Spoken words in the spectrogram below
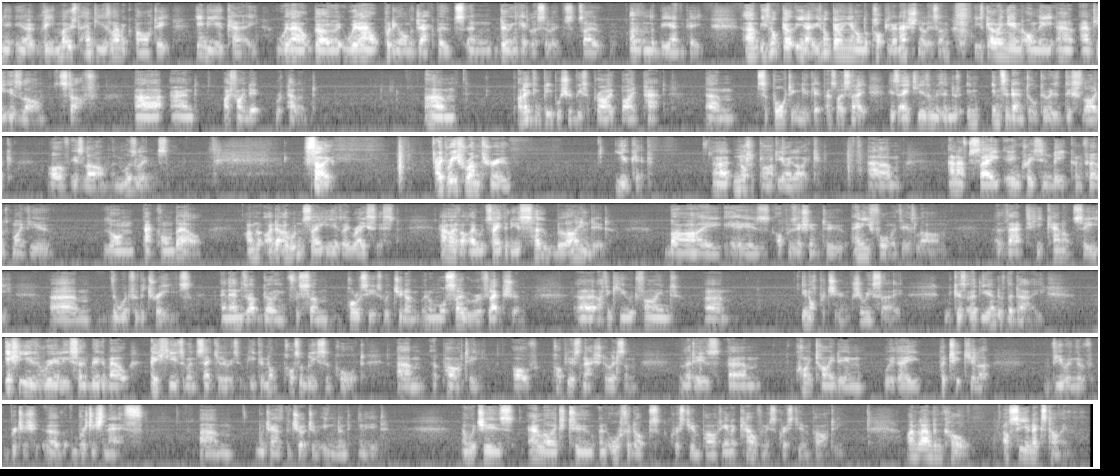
you know the most anti-Islamic party in the UK without go without putting on the jackboots and doing Hitler salutes. So other than the BNP. Um, he's not go, you know, he's not going in on the popular nationalism. He's going in on the uh, anti-Islam stuff, uh, and I find it repellent. Um, I don't think people should be surprised by Pat um, supporting UKIP. As I say, his atheism is in, incidental to his dislike of Islam and Muslims. So, a brief run through UKIP. Uh, not a party I like. Um, and I have to say, it increasingly confirms my view on Pat Condell. I'm not, I, don't, I wouldn't say he is a racist. However, I would say that he is so blinded by his opposition to any form of Islam that he cannot see um, the wood for the trees and ends up going for some policies which, in a, more sober reflection, uh, I think he would find um, inopportune, shall we say. Because at the end of the day, if he is really so big about atheism and secularism, he could not possibly support um, a party of populist nationalism that is um, quite tied in with a particular viewing of British of Britishness, um, which has the Church of England in it, and which is allied to an Orthodox Christian party and a Calvinist Christian party. I'm Landon Cole. I'll see you next time.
